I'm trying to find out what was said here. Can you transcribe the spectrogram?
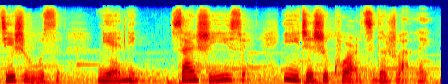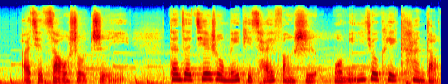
即使如此，年龄三十一岁一直是库尔茨的软肋，而且遭受质疑。但在接受媒体采访时，我们依旧可以看到，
